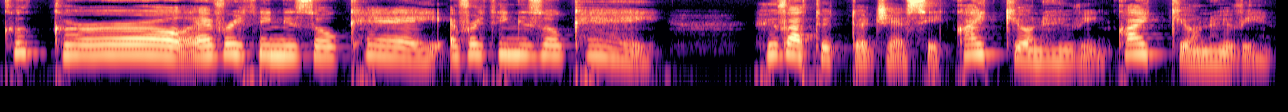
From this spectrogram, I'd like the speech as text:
good girl, everything is okay, everything is okay. Hyvä tyttö Jessie, kaikki on hyvin, kaikki on hyvin.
